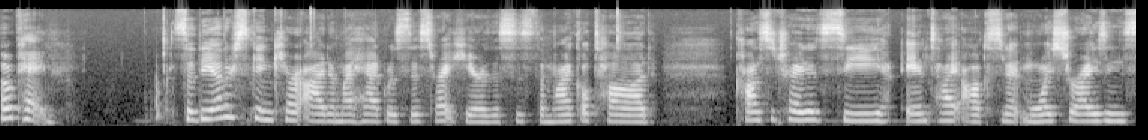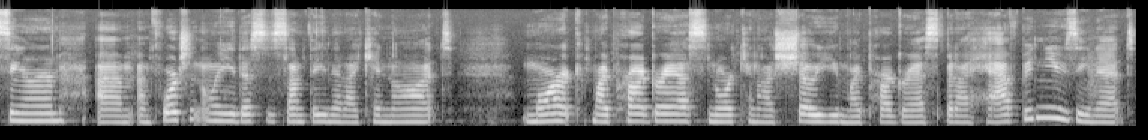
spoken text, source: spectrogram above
Okay, so the other skincare item I had was this right here. This is the Michael Todd Concentrated C Antioxidant Moisturizing Serum. Um, unfortunately, this is something that I cannot mark my progress, nor can I show you my progress, but I have been using it,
